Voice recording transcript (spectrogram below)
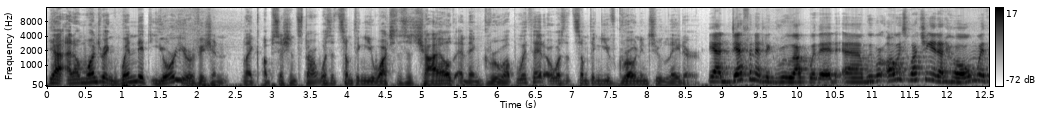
Yeah, and I'm wondering when did your Eurovision like obsession start? Was it something you watched as a child and then grew up with it, or was it something you've grown into later? Yeah, definitely grew up with it. Uh, we were always watching it at home with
